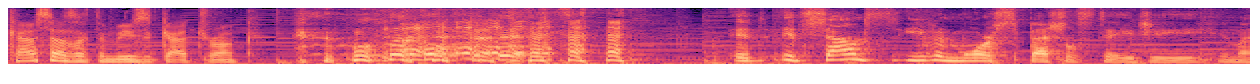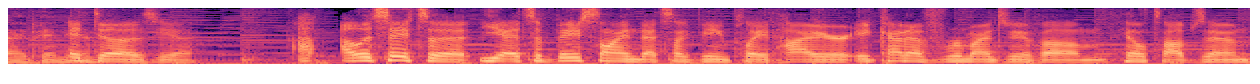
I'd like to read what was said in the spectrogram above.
kind of sounds like the music got drunk. It, it sounds even more special stagey, in my opinion. It does, yeah. I, I would say it's a yeah, it's a bass line that's like being played higher. It kind of reminds me of um, Hilltop Zone.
